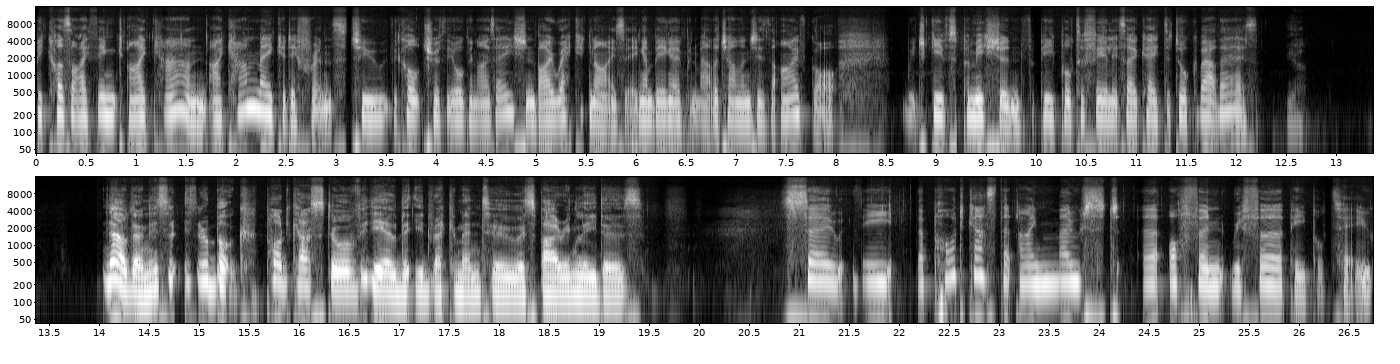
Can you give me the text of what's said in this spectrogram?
because I think I can, I can make a difference to the culture of the organisation by recognising and being open about the challenges that I've got, which gives permission for people to feel it's okay to talk about theirs. Yeah. Now then, is there, is there a book, podcast, or video that you'd recommend to aspiring leaders? So the the podcast that I most uh, often refer people to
